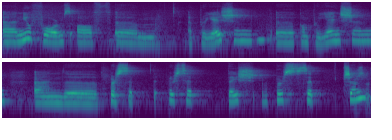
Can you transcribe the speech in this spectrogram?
uh, new forms of um, apprehension, uh, comprehension, and uh, percep perception, perception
